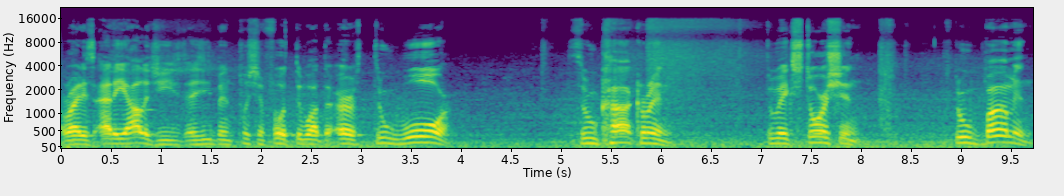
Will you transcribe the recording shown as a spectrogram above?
all right, his ideologies that he's been pushing forth throughout the earth through war, through conquering, through extortion, through bombing,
